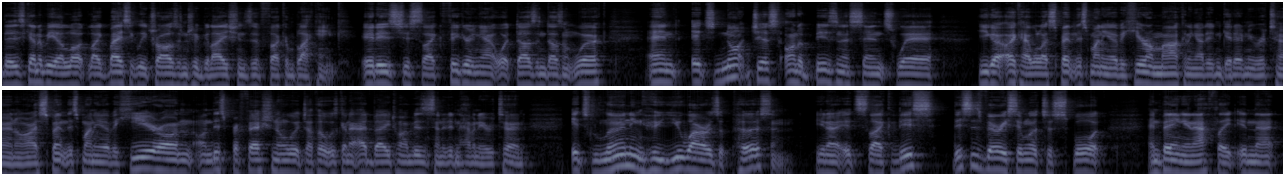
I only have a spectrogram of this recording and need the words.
there's going to be a lot like basically trials and tribulations of fucking black ink. It is just like figuring out what does and doesn't work, and it's not just on a business sense where you go, okay, well, I spent this money over here on marketing, I didn't get any return, or I spent this money over here on on this professional, which I thought was going to add value to my business, and I didn't have any return. It's learning who you are as a person. You know, it's like this. This is very similar to sport and being an athlete in that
